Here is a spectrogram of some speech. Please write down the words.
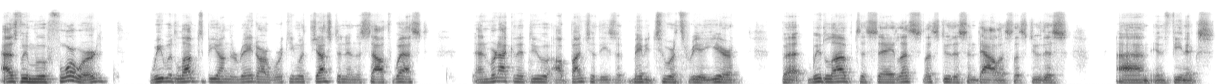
As we move forward, we would love to be on the radar working with Justin in the Southwest and we're not going to do a bunch of these, maybe two or three a year, but we'd love to say let's let's do this in Dallas, let's do this um, in Phoenix.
